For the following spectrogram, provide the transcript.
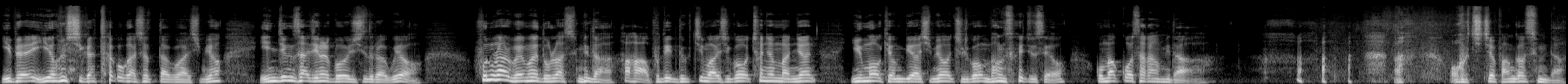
이 배에 이현우 씨가 타고 가셨다고 하시며 인증사진을 보여주시더라고요. 훈훈한 외모에 놀랐습니다. 하하, 부디 늙지 마시고 천년만년 유머 겸비하시며 즐거운 방송해 주세요. 고맙고 사랑합니다. 어, 진짜 반갑습니다.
